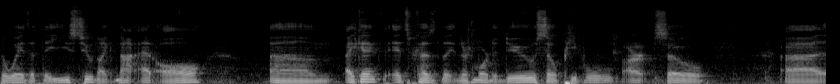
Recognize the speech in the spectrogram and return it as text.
the way that they used to, like not at all. Um, I think it's because there's more to do, so people aren't so. Uh,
